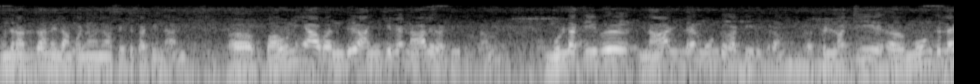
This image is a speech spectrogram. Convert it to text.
முந்தினாத்து தான் எல்லாம் கொஞ்சம் கொஞ்சம் சேர்த்து கட்டினான். பவுனியா வந்து அஞ்சில் நாலு கட்டியிருக்கிறோம். முல்லைத்தீவு நாலில் மூன்று கட்டியிருக்கிறோம். கிளிநொச்சி மூன்றுல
